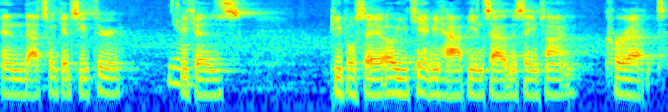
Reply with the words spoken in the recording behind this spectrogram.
And that's what gets you through. Yeah. Because people say, oh, you can't be happy and sad at the same time. Correct,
